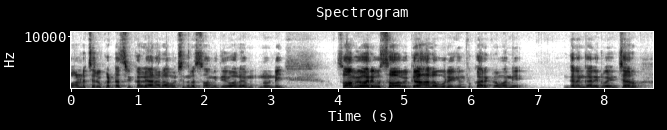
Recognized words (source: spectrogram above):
పాండచెరువు కట్ట శ్రీ కళ్యాణ రామచంద్ర స్వామి దేవాలయం నుండి స్వామివారి ఉత్సవ విగ్రహాల ఊరేగింపు కార్యక్రమాన్ని ఘనంగా నిర్వహించారు.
